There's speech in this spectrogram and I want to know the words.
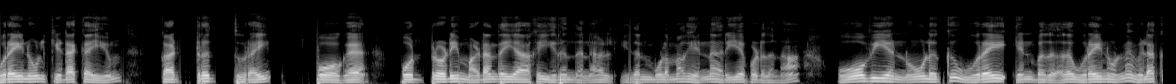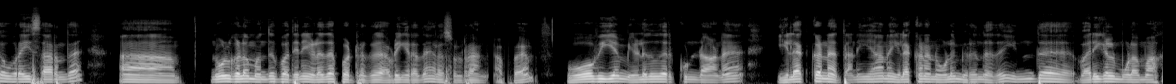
உரைநூல் கிடக்கையும் கற்றுத்துறை போக பொற்றொடி மடந்தையாக இருந்தனள். இதன் மூலமாக என்ன அறியப்படுதுன்னா ஓவிய நூலுக்கு உரை என்பது அதாவது உரை நூல்னா விளக்க உரை சார்ந்த நூல்களும் வந்து பார்த்திங்கன்னா எழுதப்பட்டிருக்கு அப்படிங்கிறத அதில் சொல்கிறாங்க அப்போ ஓவியம் எழுதுவதற்குண்டான இலக்கண தனியான இலக்கண நூலும் இருந்தது. இந்த வரிகள் மூலமாக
